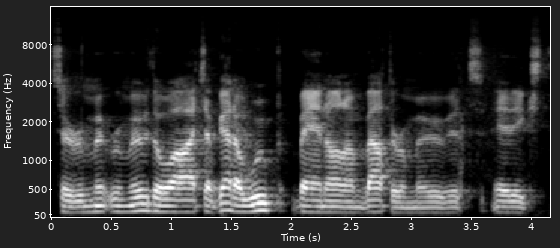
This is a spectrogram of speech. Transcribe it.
so remo- remove the watch i've got a whoop band on i'm about to remove it's it ex-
